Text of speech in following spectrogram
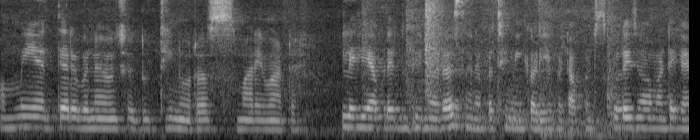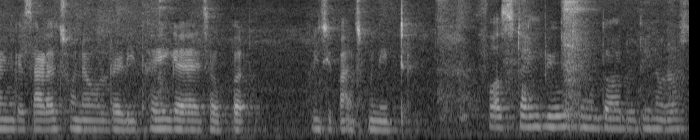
મમ્મીએ અત્યારે બનાવ્યો છે દૂધીનો રસ મારી માટે. લઈએ આપણે દૂધીનો રસ અને પછી નીકળીએ ફટાફટ સ્કૂલે જવા માટે, કારણ કે સાડા છ ને ઓલરેડી થઈ ગયા છે ઉપર. બીજી પાંચ મિનિટ. ફર્સ્ટ ટાઈમ પીવું છું હું તો આ દૂધીનો રસ.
